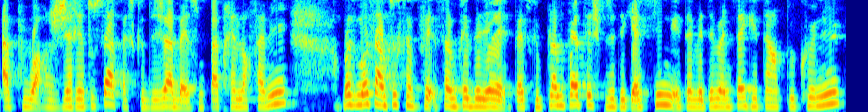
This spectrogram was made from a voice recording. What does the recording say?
à pouvoir gérer tout ça, parce que déjà, bah, elles sont pas près de leur famille. Moi, c'est un truc, ça me fait, délirer, parce que plein de fois, tu sais, je faisais des castings et t'avais des mannequins qui étaient un peu connus,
